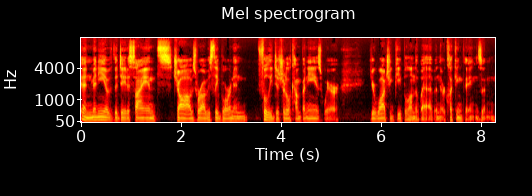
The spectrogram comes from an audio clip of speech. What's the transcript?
and many of the data science jobs were obviously born in fully digital companies where you're watching people on the web and they're clicking things and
